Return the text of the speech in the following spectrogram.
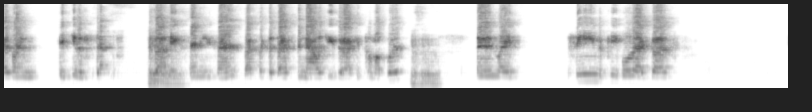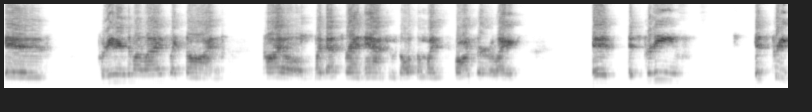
as I'm taking a step. If that Mm. makes any sense, that's like the best analogy that I could come up with. Mm-hmm. And like seeing the people that Gus is putting into my life, like Don, Kyle, my best friend Anne, who's also my sponsor, like it it's pretty it's pretty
